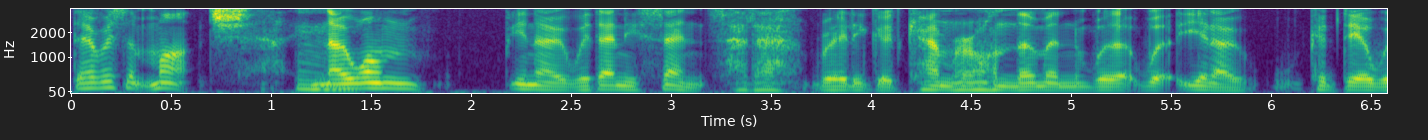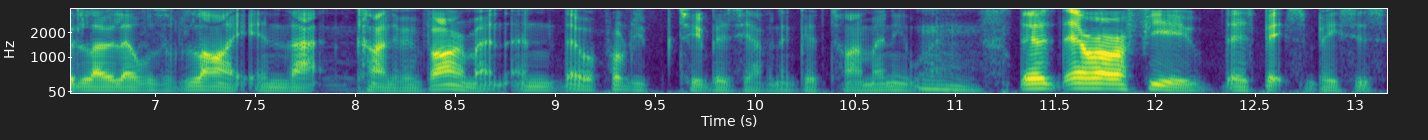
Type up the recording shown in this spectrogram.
there isn't much. Mm. No one, you know, with any sense had a really good camera on them and were, were, you know could deal with low levels of light in that kind of environment, and they were probably too busy having a good time anyway. Mm. There, there are a few. There's bits and pieces.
